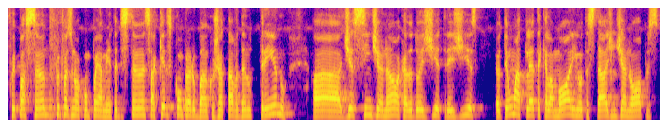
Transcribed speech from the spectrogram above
fui passando, fui fazendo um acompanhamento à distância. Aqueles que compraram o banco já estava dando treino uh, dia sim, dia não, a cada dois dias, três dias. Eu tenho uma atleta que ela mora em outra cidade, em Indianópolis,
